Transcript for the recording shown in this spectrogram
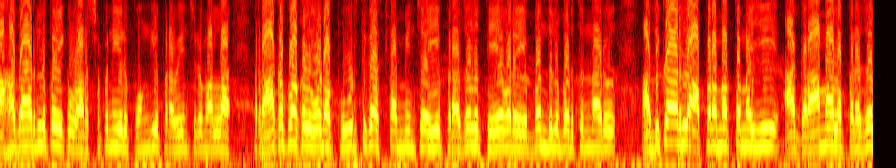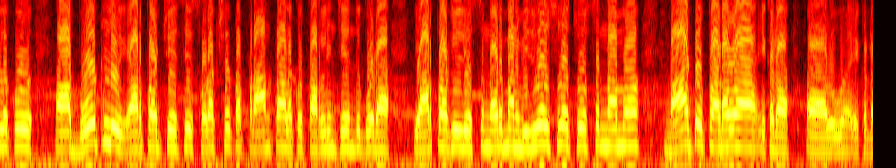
రహదారులపైకి వర్షపు నీరు పొంగి ప్రవహించడం వల్ల రాకపోకలు కూడా పూర్తిగా స్తంభించాయి. ప్రజలు తీవ్ర ఇబ్బందులు పడుతున్నారు. అధికారులు అప్రమత్తమయ్యి ఆ గ్రామాల ప్రజలకు ఆ బోట్లు ఏర్పాటు చేసి సురక్షిత ప్రాంతాలకు తరలించేందుకు కూడా ఏర్పాట్లు చేస్తున్నారు. మన విజువల్స్లో చూస్తున్నాము నాటు పడవ ఇక్కడ ఇక్కడ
